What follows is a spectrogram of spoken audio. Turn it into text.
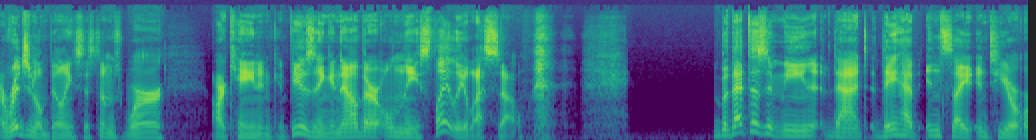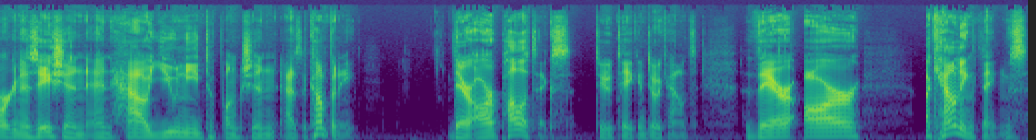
original billing systems were arcane and confusing, and now they're only slightly less so. but that doesn't mean that they have insight into your organization and how you need to function as a company. There are politics to take into account. There are accounting things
